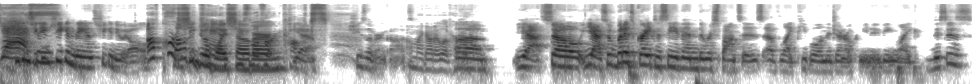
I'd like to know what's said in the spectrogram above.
Yeah, She can she sing. She can dance. She can do it all. Of course Someone she can do a can. She's. Laverne Cox. She's Laverne Cox. Oh my god, I love her. Um, yeah. So yeah. So, but it's great to see then the responses of like people in the general community being like, "This is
